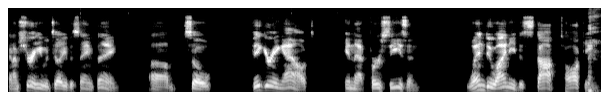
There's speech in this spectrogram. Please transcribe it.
and I'm sure he would tell you the same thing. Um, so figuring out in that first season, when do I need to stop talking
